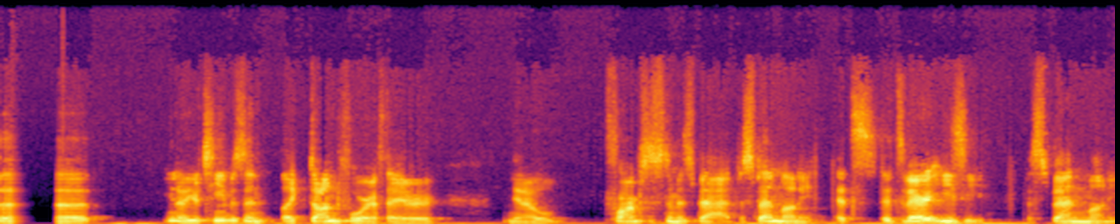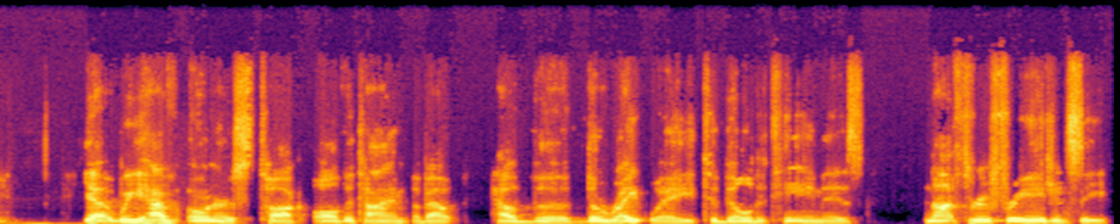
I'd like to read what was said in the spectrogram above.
the, the you know your team isn't like done for if their you know farm system is bad. Just spend money. It's it's very easy spend money. Yeah, we have owners talk all the time about how the the right way to build a team is not through free agency,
